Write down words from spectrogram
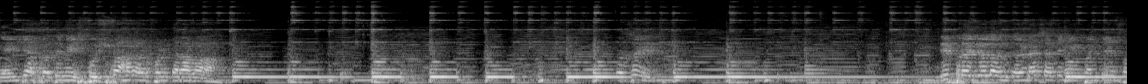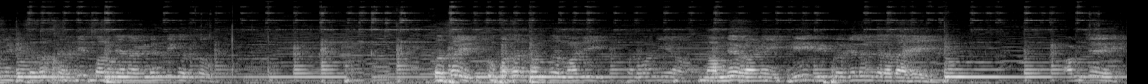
यांच्या प्रतिमेस पुष्पहार अर्पण करावा. तसेच दीप प्रज्वलन करण्यासाठी मी पंचायत समिती सदस्य अजित स्वामी यांना विनंती करतो. तसेच उपसरपंच माजी सन्माननीय नामदेव राणे ही प्रज्वलन करत आहे. आमचे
